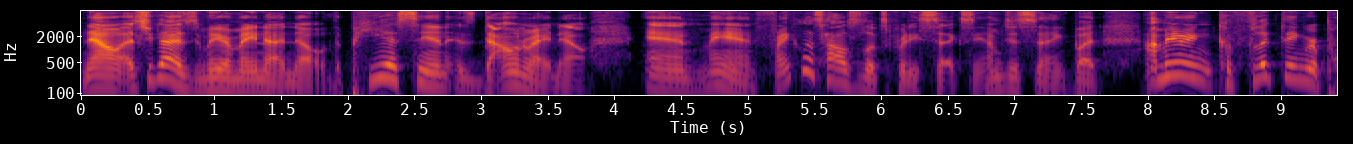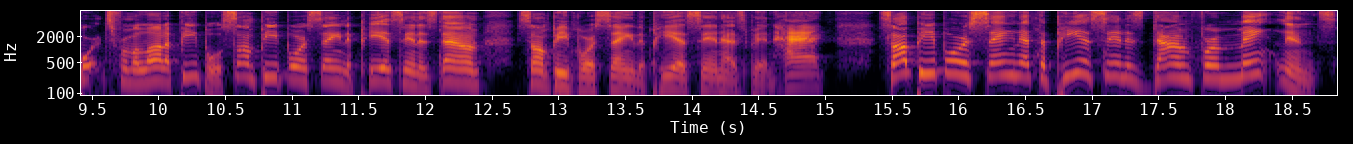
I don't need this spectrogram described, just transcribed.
Now, as you guys may or may not know, the PSN is down right now. And man, Franklin's house looks pretty sexy. I'm just saying. But I'm hearing conflicting reports from a lot of people. Some people are saying the PSN is down. Some people are saying the PSN has been hacked. Some people are saying that the PSN is down for maintenance.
